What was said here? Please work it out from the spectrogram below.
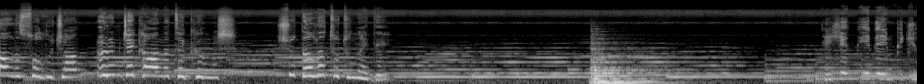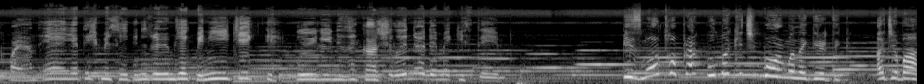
Zavallı solucan. Örümcek ağına takılmış. Şu dala tutun hadi. Teşekkür ederim küçük bayan. Eğer yetişmeseydiniz örümcek beni yiyecekti. Bu iyiliğinizin karşılığını ödemek isteyeyim. Biz mor toprak bulmak için bu ormana girdik. Acaba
